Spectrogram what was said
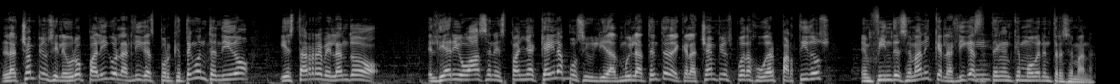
¿La Champions y la Europa League o las ligas? Porque tengo entendido y está revelando el diario AS en España que hay la posibilidad muy latente de que la Champions pueda jugar partidos en fin de semana y que las ligas se tengan que mover entre semana.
